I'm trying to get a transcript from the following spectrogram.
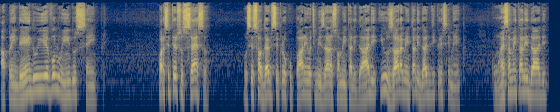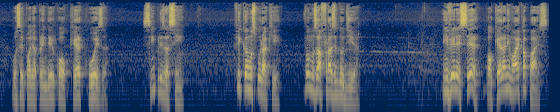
aprendendo e evoluindo sempre. Para se ter sucesso, você só deve se preocupar em otimizar a sua mentalidade e usar a mentalidade de crescimento. Com essa mentalidade, você pode aprender qualquer coisa. Simples assim. Ficamos por aqui. Vamos à frase do dia. Envelhecer, qualquer animal é capaz.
